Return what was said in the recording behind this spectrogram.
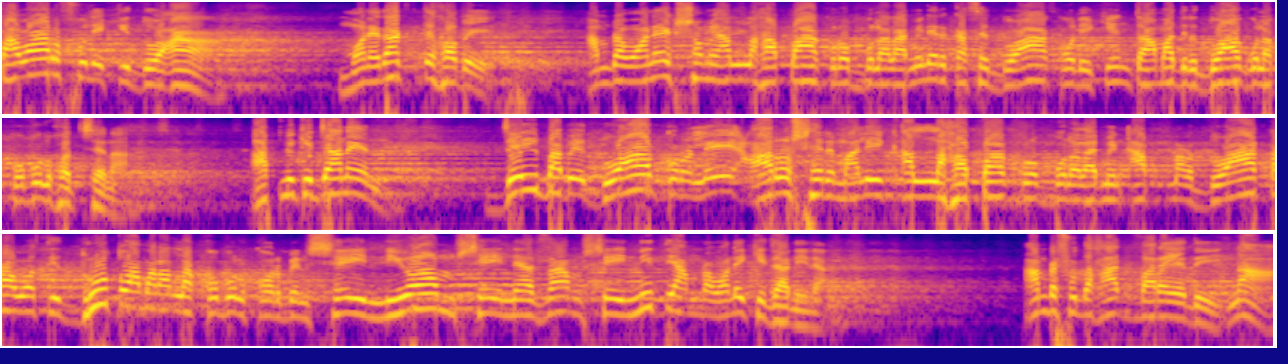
পাওয়ারফুল একটি দোয়া, মনে রাখতে হবে, আমরা অনেক সময় আল্লাহ পাক রব্বুল আলমিনের কাছে দোয়া করি, কিন্তু আমাদের দোয়াগুলা কবুল হচ্ছে না। আপনি কি জানেন? যেইভাবে দোয়া করলে আরশের মালিক আল্লাহ পাক রব্বুল আলমিন আপনার দোয়াটা অতি দ্রুত আমার আল্লাহ কবুল করবেন, সেই নিয়ম, সেই নিজাম, সেই নীতি আমরা অনেকে জানি না। আমরা শুধু হাত বাড়াইয়ে দিই। না।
